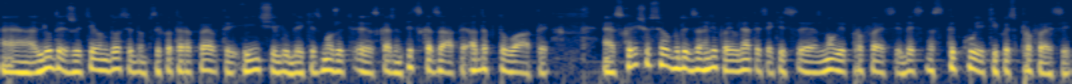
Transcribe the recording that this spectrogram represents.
е, люди з життєвим досвідом, психотерапевти і інші люди, які зможуть, е, скажімо, підсказати, адаптувати. Скоріше всього, будуть взагалі появлятися якісь нові професії, десь на стику якихось професій.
